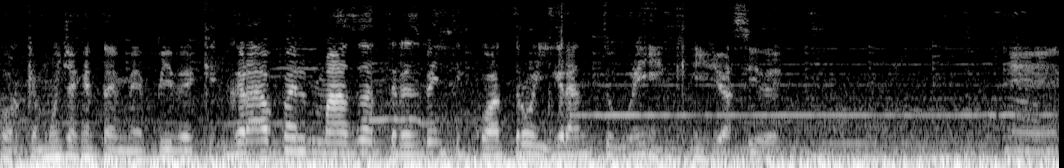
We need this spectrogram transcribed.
porque mucha gente me pide que graba el Mazda 324 y Gran Touring y yo así de eh,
